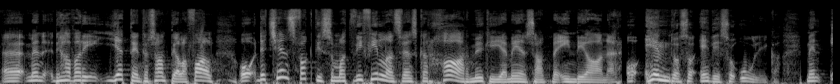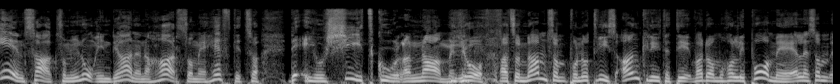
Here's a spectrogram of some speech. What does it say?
Eh, Men det har varit jätteintressant i alla fall. Och det känns faktiskt som att vi finlandssvenskar har mycket gemensamt med indianer. Och ändå så är vi så olika. Men en sak som ju nog indianerna har som är häftigt så det är ju skitcoola namn. Jo, alltså namn som på något vis anknyter till vad de håller på med eller som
